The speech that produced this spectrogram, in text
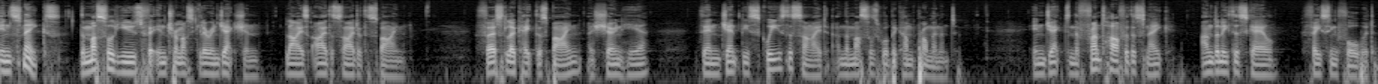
In snakes, the muscle used for intramuscular injection lies either side of the spine. First locate the spine, as shown here, then gently squeeze the side and the muscles will become prominent. Inject in the front half of the snake, underneath the scale, facing forward.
